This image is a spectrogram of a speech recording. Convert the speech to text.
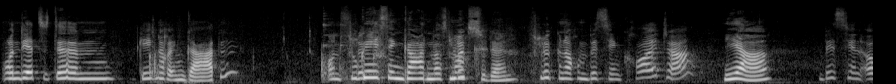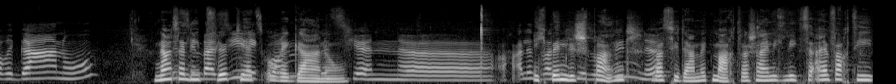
Und jetzt ähm, gehe ich noch in den Garten und du pflück, gehst in den Garten, was machst du denn? pflück noch ein bisschen Kräuter, Ja, ein bisschen Oregano. Nathalie bisschen pflückt jetzt Oregano. Bisschen, äh, auch alles, Ich was bin ich hier gespannt, so finde. was sie damit macht. Wahrscheinlich legt sie einfach die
